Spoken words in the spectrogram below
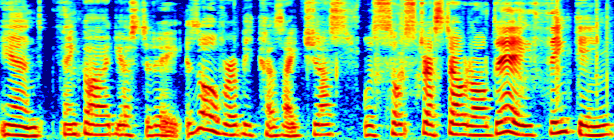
And thank God yesterday is over because I just was so stressed out all day thinking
